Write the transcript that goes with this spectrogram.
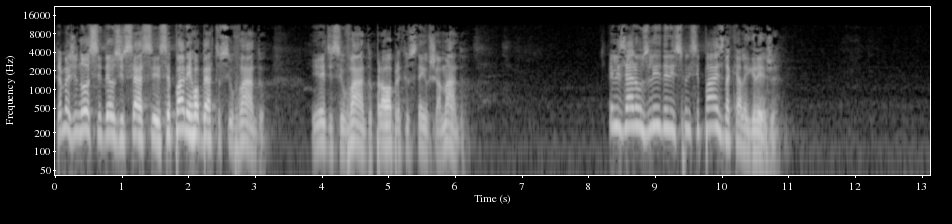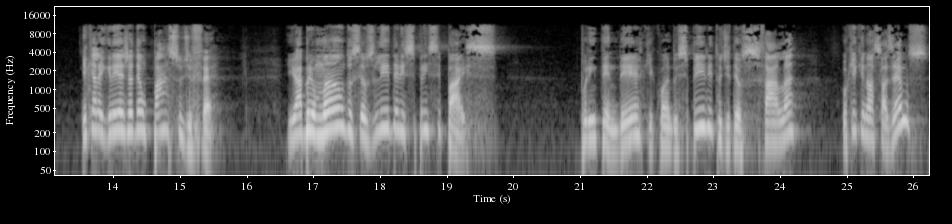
Já imaginou se Deus dissesse: separem Roberto Silvado e Ed Silvado para a obra que os tenho chamado? Eles eram os líderes principais daquela igreja. E aquela igreja deu um passo de fé e abriu mão dos seus líderes principais, por entender que quando o Espírito de Deus fala, o que, que nós fazemos?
